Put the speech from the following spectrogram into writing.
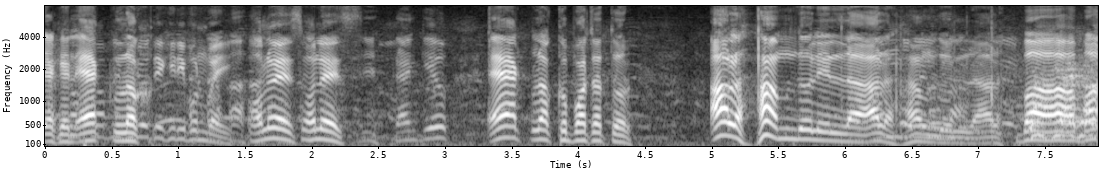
দেখেন এক লক্ষ দেখি রিপন ভাই অলওয়েজ অলওয়েজ থ্যাংক ইউ এক লক্ষ পঁচাত্তর। আলহামদুলিল্লাহ আলহামদুলিল্লাহ। বাবা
